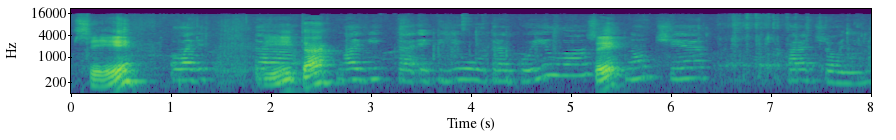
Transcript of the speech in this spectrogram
sì, la vita, Vita. la vita è più tranquilla, sì. non c'è paragoni.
